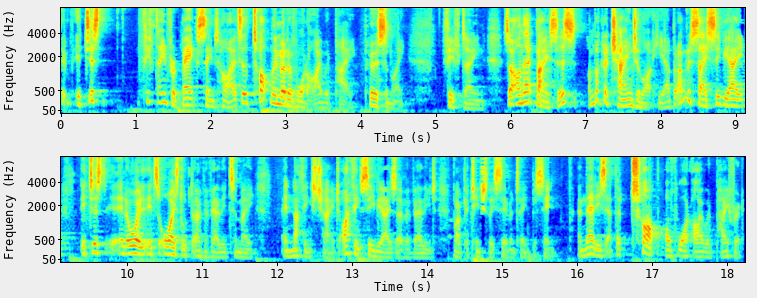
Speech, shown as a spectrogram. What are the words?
It, it just, 15 for a bank seems high. It's the top limit of what I would pay, personally. 15. So on that basis, I'm not going to change a lot here, but I'm going to say CBA, it just, it always, it's always looked overvalued to me and nothing's changed. I think CBA is overvalued by potentially 17%. And that is at the top of what I would pay for it.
